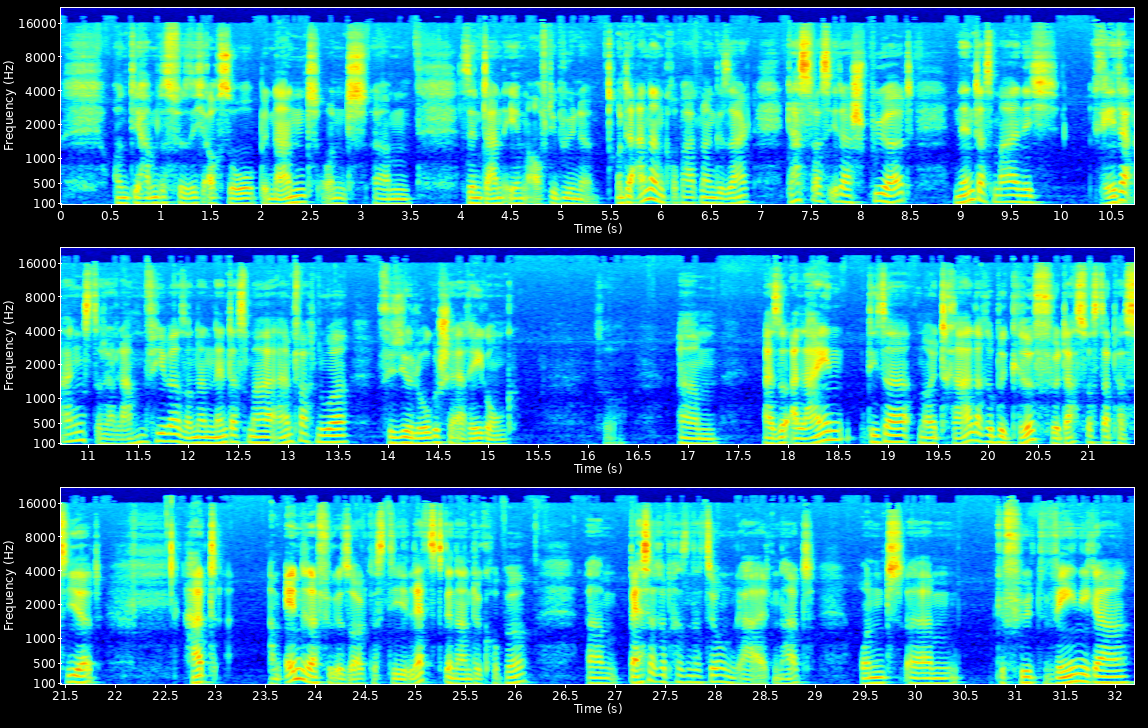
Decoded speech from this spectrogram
Und die haben das für sich auch so benannt und ähm, sind dann eben auf die Bühne. Und der anderen Gruppe hat man gesagt, das, was ihr da spürt, nennt das mal nicht Redeangst oder Lampenfieber, sondern nennt das mal einfach nur physiologische Erregung. So. Ähm, also allein dieser neutralere Begriff für das, was da passiert, hat am Ende dafür gesorgt, dass die letztgenannte Gruppe ähm, bessere Präsentationen gehalten hat und ähm, gefühlt weniger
